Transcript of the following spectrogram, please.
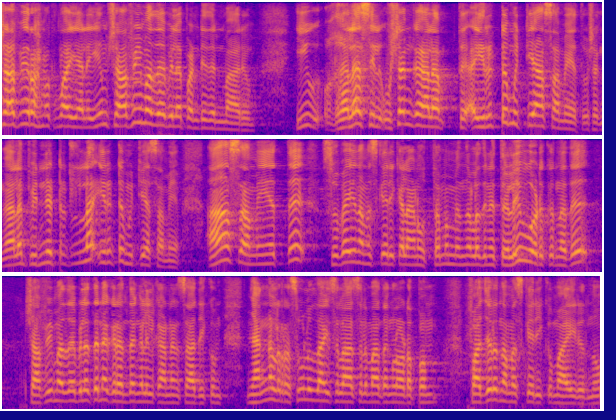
ഷാഫി റഹ്മത്തുള്ളി അലയും ഷാഫി മദബിലെ പണ്ഡിതന്മാരും ഈ ഖലസിൽ ഉഷങ്കാലം ഇരുട്ടുമുറ്റിയ സമയത്ത് ഉഷങ്കാലം പിന്നിട്ടിട്ടുള്ള ഇരുട്ടുമുറ്റിയ സമയം ആ സമയത്ത് സുബൈ നമസ്കരിക്കലാണ് ഉത്തമം എന്നുള്ളതിന് തെളിവ് കൊടുക്കുന്നത് ഷാഫി മദബിലെ തന്നെ ഗ്രന്ഥങ്ങളിൽ കാണാൻ സാധിക്കും. ഞങ്ങൾ റസൂൽ അള്ളഹി സ്വലാസ്ലമ തങ്ങളോടൊപ്പം ഫജർ നമസ്കരിക്കുമായിരുന്നു.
